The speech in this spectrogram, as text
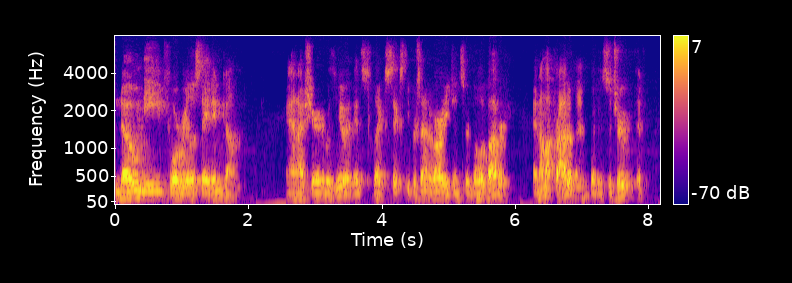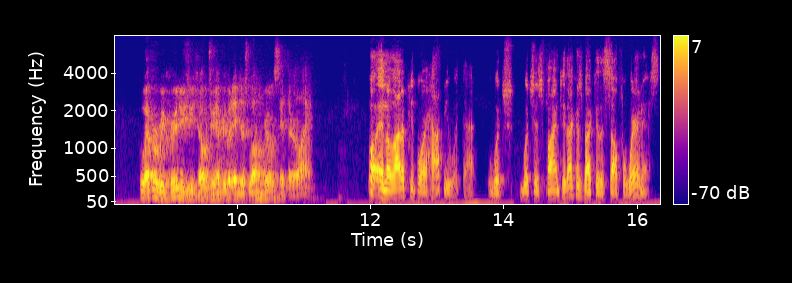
no need for real estate income. And I shared it with you. It's like 60% of our agents are below poverty. And I'm not proud of that, but it's the truth. If whoever recruited you told you everybody does well in real estate, they're lying. Well, and a lot of people are happy with that, which which is fine too. That goes back to the self-awareness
